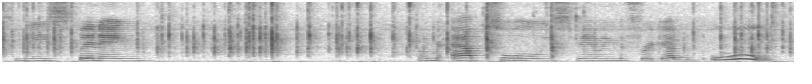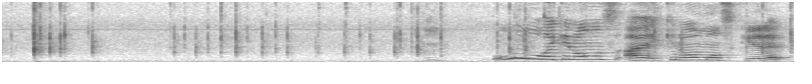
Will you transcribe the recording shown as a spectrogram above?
It's me spinning. I'm absolutely spamming the frick out of. Ooh! Ooh, I can almost, I can almost get it.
